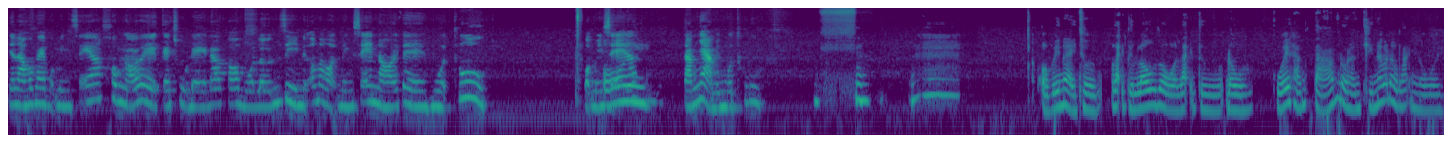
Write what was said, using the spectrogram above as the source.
Nên là hôm nay bọn mình sẽ không nói về cái chủ đề đau to mùa lớn gì nữa mà bọn mình sẽ nói về mùa thu. Bọn mình Ôi. sẽ tám nhảm về mùa thu ở bên này trời lạnh từ lâu rồi lạnh từ đầu cuối tháng 8 đầu tháng 9 đã bắt đầu lạnh rồi.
